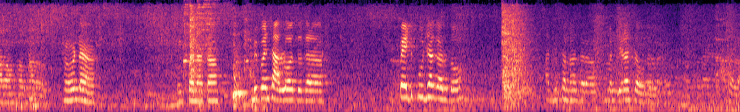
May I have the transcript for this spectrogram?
आराम करणार आहोत. हो ना. मी पण आता मी पण चाललो होतो जरा. पेट पूजा करतो. आधी चला जरा मंदिरात जाऊन चला.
